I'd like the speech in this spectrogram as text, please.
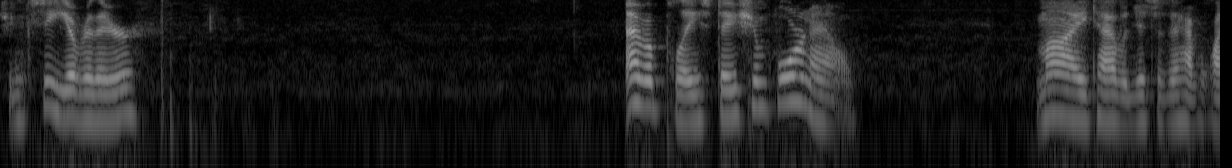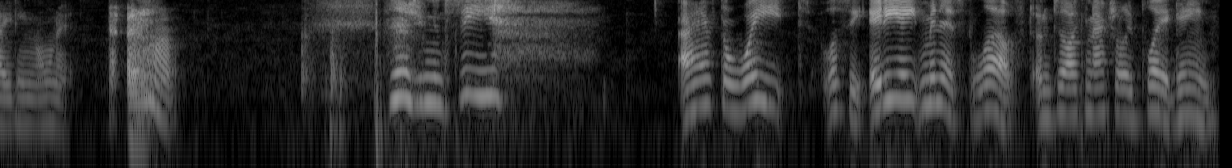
As you can see over there, I have a PlayStation 4 now. My tablet just doesn't have lighting on it. as you can see, I have to wait, let's see, 88 minutes left until I can actually play a game.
